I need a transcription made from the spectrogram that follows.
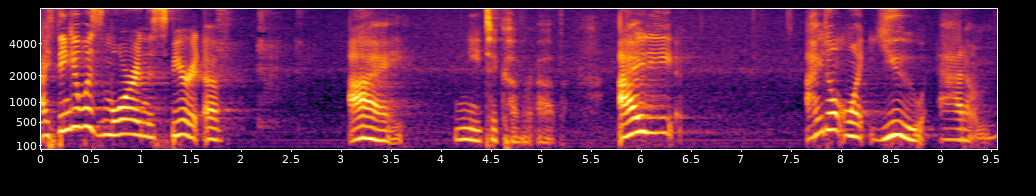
I think it was more in the spirit of, I need to cover up. I, I don't want you, Adam,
